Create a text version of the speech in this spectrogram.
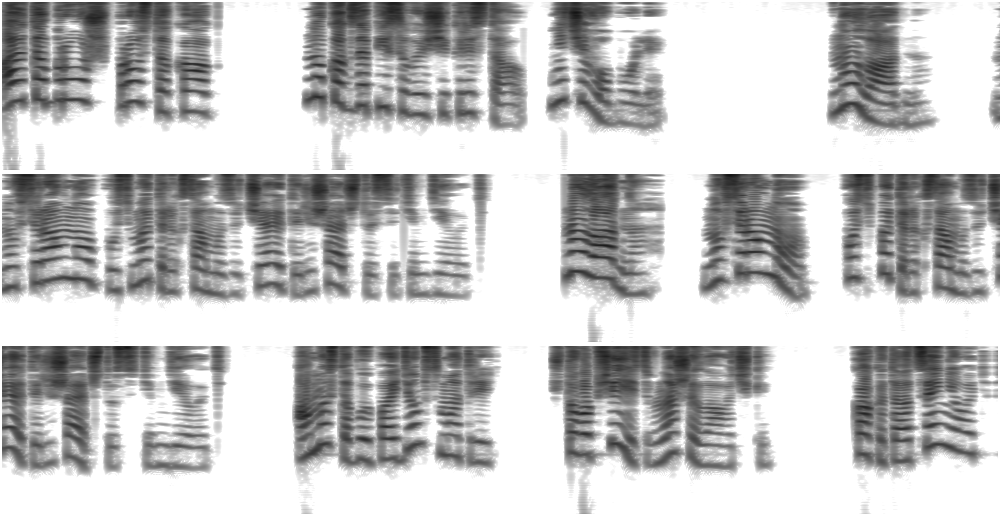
А эта брошь просто как... Ну, как записывающий кристалл. Ничего более. Ну ладно. Но все равно пусть мэтр их сам изучает и решает, что с этим делать. Ну ладно. Но все равно пусть мэтр их сам изучает и решает, что с этим делать. А мы с тобой пойдем смотреть, что вообще есть в нашей лавочке. Как это оценивать,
